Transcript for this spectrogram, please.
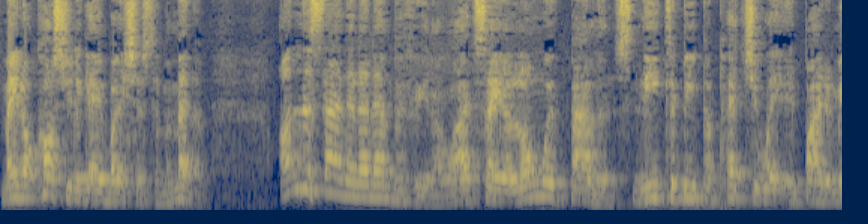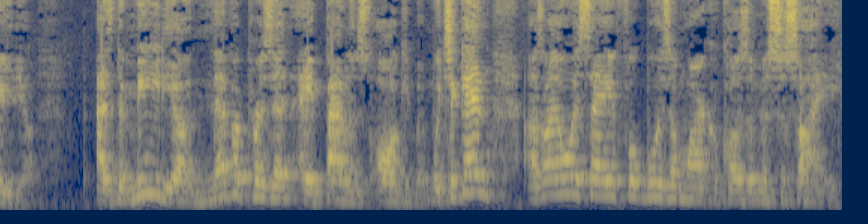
May not cost you the game, but it's just a momentum. Understanding and empathy, though, I'd say, along with balance, need to be perpetuated by the media. As the media never present a balanced argument, which again, as I always say, football is a microcosm of society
